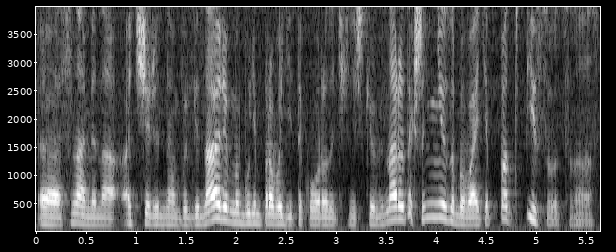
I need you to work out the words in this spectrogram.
э, с нами на очередном вебинаре. Мы будем проводить такого рода технические вебинары, так что не забывайте подписываться на нас.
